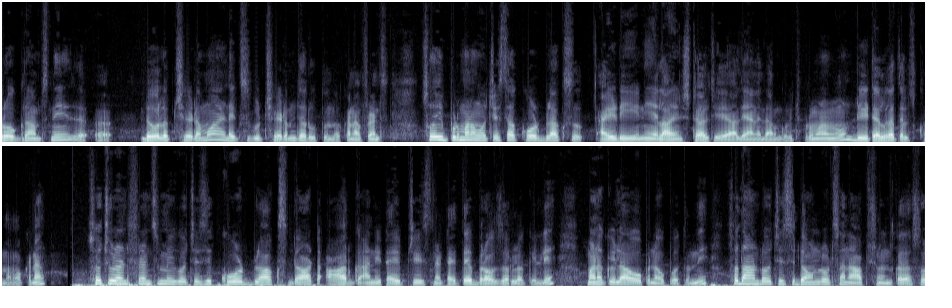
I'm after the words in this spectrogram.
ప్రోగ్రామ్స్ని డెవలప్ uh, చేయడము అండ్ ఎగ్జిక్యూట్ చేయడం జరుగుతుంది. ఓకేనా ఫ్రెండ్స్ సో ఇప్పుడు మనం వచ్చేసి ఆ కోడ్ బ్లాక్స్ ఐడిని ఎలా ఇన్స్టాల్ చేయాలి అనే దాని గురించి ఇప్పుడు మనం డీటెయిల్గా తెలుసుకుందాం. ఓకేనా సో చూడండి ఫ్రెండ్స్ మీకు వచ్చేసి కోడ్ బ్లాక్స్ డాట్ ఆర్గ్ అని టైప్ చేసినట్టయితే బ్రౌజర్లోకి వెళ్ళి మనకు ఇలా ఓపెన్ అయిపోతుంది. సో దాంట్లో వచ్చేసి డౌన్లోడ్స్ అనే ఆప్షన్ ఉంది కదా సో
